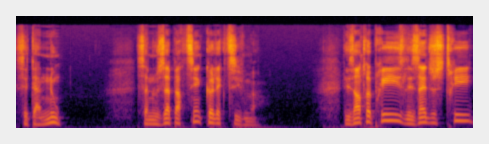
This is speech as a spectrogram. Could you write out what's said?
C'est à nous. Ça nous appartient collectivement. Les entreprises, les industries,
